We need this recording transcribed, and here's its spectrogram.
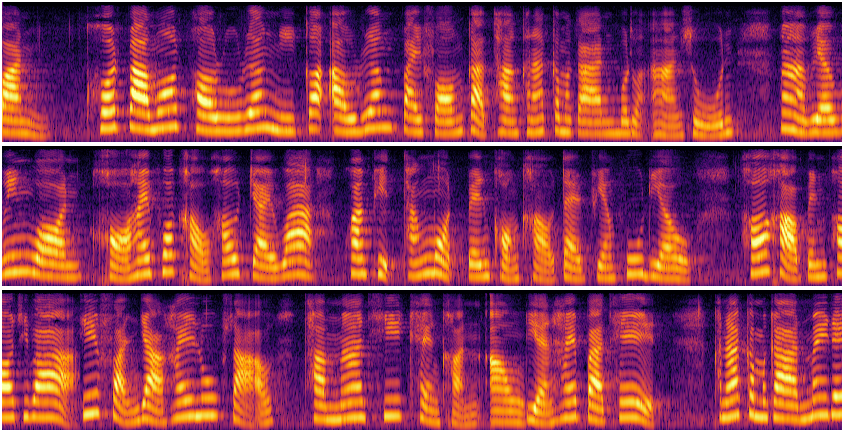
วันโค้ชปาโมทพอรู้เรื่องนี้ก็เอาเรื่องไปฟ้องกับทางคณะกรรมการบริหารอาหารศูนย์มหาวิทยาลัยวิ่งวอนขอให้พวกเขาเข้าใจว่าความผิดทั้งหมดเป็นของเขาแต่เพียงผู้เดียว พราะเขาเป็นพ่อที่บ้า ที่ฝันอยากให้ลูกสาวทำหน้าที่แข่งขันเอาเหรียญให้ประเทศ คณะกรรมการไม่ได้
